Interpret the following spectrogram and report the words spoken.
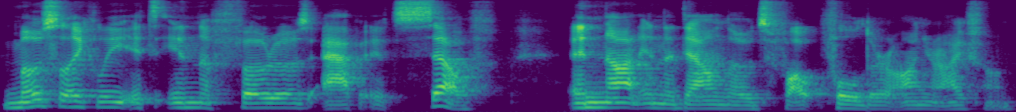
most likely it's in the Photos app itself and not in the downloads folder on your iPhone.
